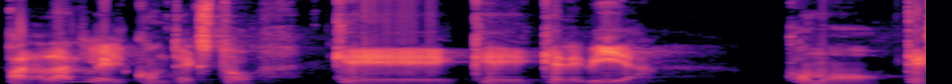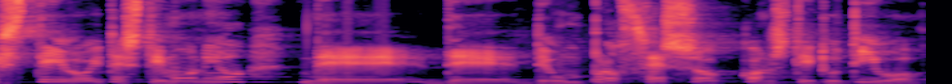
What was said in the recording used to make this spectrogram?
para darle el contexto que, debía como testigo y testimonio de, de un proceso constitutivo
